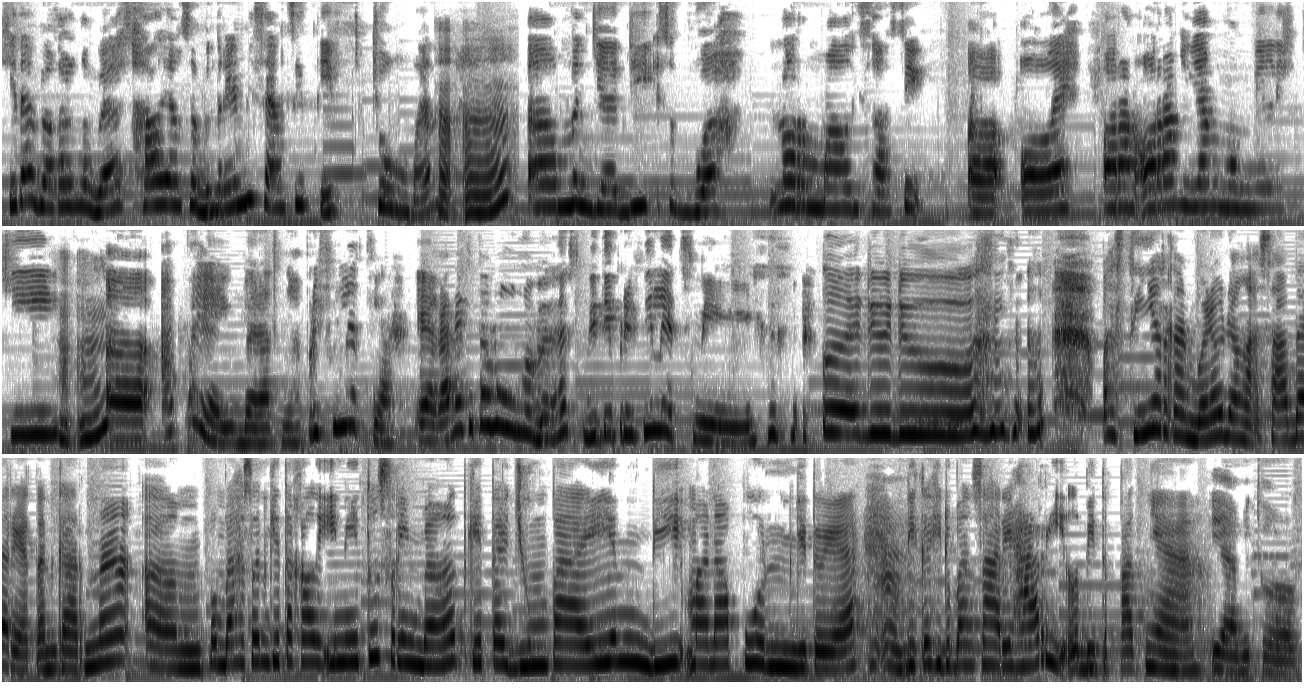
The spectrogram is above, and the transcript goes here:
kita bakal ngebahas hal yang sebenarnya ini sensitif, cuman Heeh. eh, menjadi sebuah normalisasi eh, oleh orang-orang yang memiliki Mm-mm. eh, apa ya ibaratnya privilege lah ya karena kita mau ngebahas beauty privilege nih Waduh, duh. pastinya rekan Buana udah nggak sabar ya Tan karena em, pembahasan kita kali ini tuh sering banget kita jumpain di mana pun gitu ya, di kehidupan sehari-hari lebih tepatnya. Iya betul.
